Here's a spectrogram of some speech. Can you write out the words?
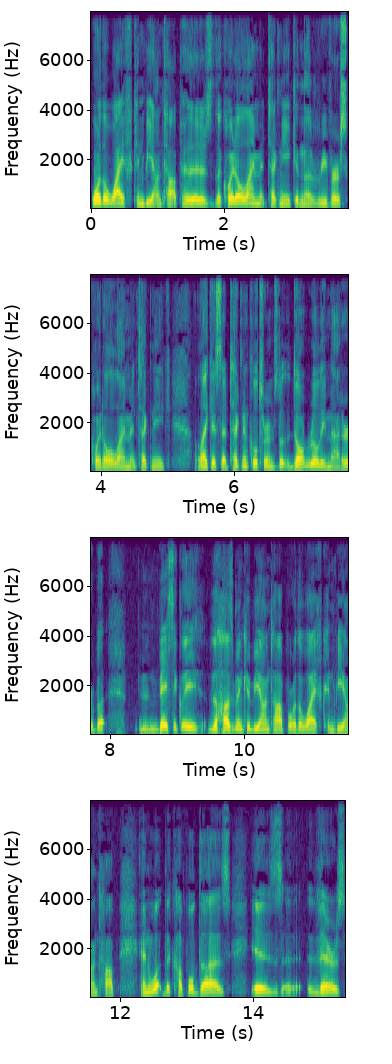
or the wife can be on top. There's the coital alignment technique and the reverse coital alignment technique. Like I said, technical terms don't really matter, but basically the husband could be on top or the wife can be on top. And what the couple does is uh, there's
